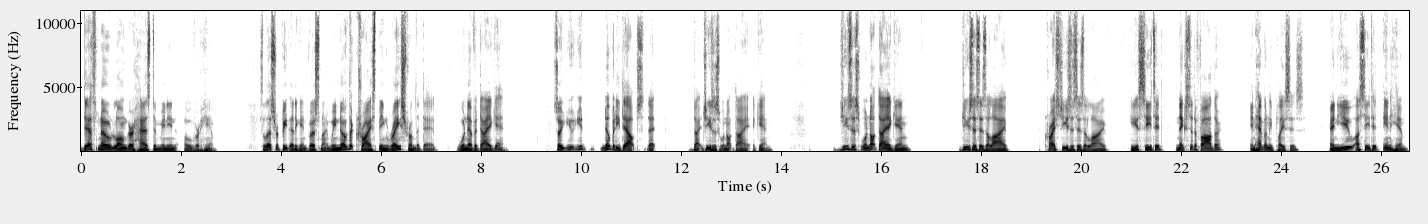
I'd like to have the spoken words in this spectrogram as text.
Death no longer has dominion over him. So let's repeat that again. Verse 9. We know that Christ, being raised from the dead, will never die again. So you, you nobody doubts that Jesus will not die again. Jesus will not die again. Jesus is alive. Christ Jesus is alive. He is seated next to the Father in heavenly places, and you are seated in him.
